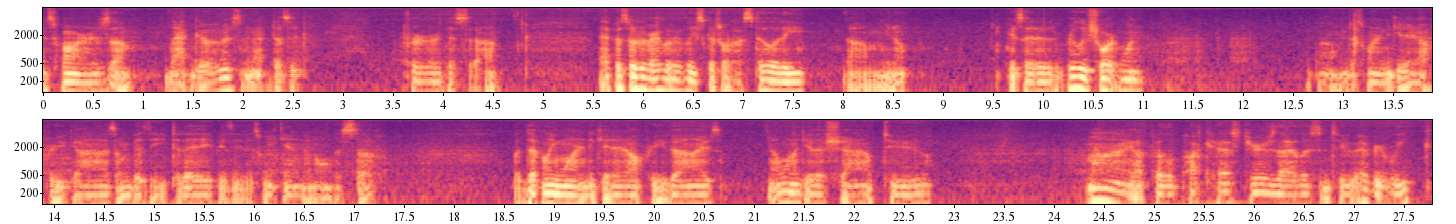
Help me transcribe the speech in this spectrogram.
as far as uh, that goes, and that does it for this uh, episode of regularly scheduled hostility. Um, you know, like I said, a really short one. Um, just wanted to get it out for you guys. I'm busy today, busy this weekend, and all this stuff. But definitely wanted to get it out for you guys. I want to give a shout out to my uh, fellow podcasters that I listen to every week,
